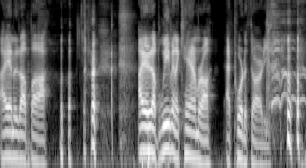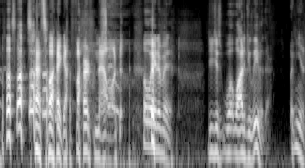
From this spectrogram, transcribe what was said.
I ended up uh, I ended up leaving a camera at Port Authority. so that's why I got fired from that one. Oh, wait a minute. You just wh- why did you leave it there? I mean,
